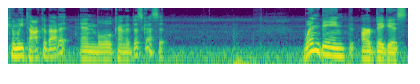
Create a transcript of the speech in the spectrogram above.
can we talk about it and we'll kind of discuss it?" When being our biggest,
